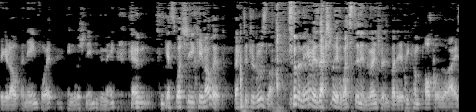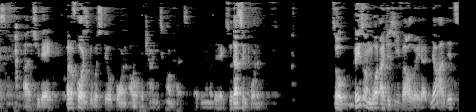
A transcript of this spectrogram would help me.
figure out a name for it, English name if you may, and guess what she came up with? Back to Jerusalem. So the name is actually a Western invention, but it became popularized uh, today. But of course, it was still born out of a Chinese context at the end of the day. So that's important. So based on what I just evaluated, yeah, it's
